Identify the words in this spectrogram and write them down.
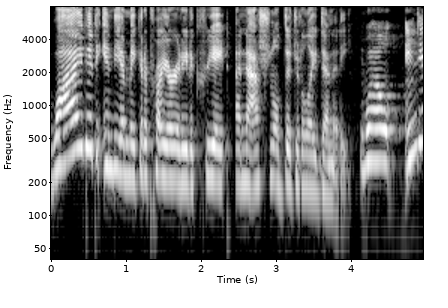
Why did India make it a priority to create a national digital identity? Well, India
